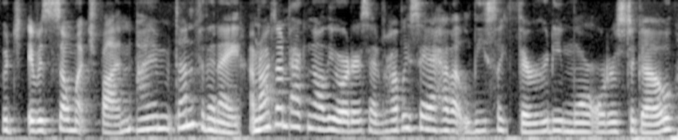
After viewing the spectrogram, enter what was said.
which it was so much fun. I'm done for the night. I'm not done packing all the orders. I'd probably say I have at least like 30 more orders to go,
